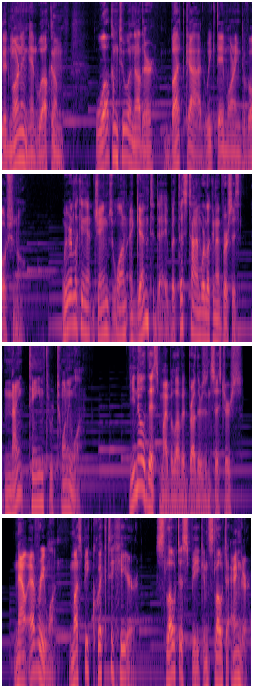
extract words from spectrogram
Good morning and welcome. Welcome to another But God weekday morning devotional. We are looking at James 1 again today, but this time we're looking at verses 19 through 21. You know this, my beloved brothers and sisters. Now everyone must be quick to hear, slow to speak, and slow to anger.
